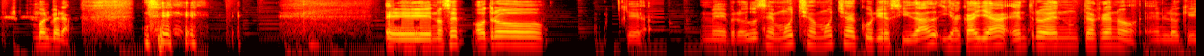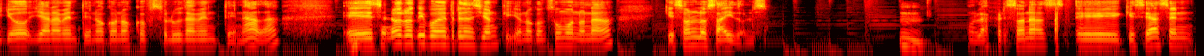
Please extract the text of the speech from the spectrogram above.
Volverá. Eh, no sé, otro que me produce mucha, mucha curiosidad y acá ya entro en un terreno en lo que yo llanamente no conozco absolutamente nada. Es en otro tipo de entretención que yo no consumo, no nada, que son los idols. Mm, Las personas eh, que se hacen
